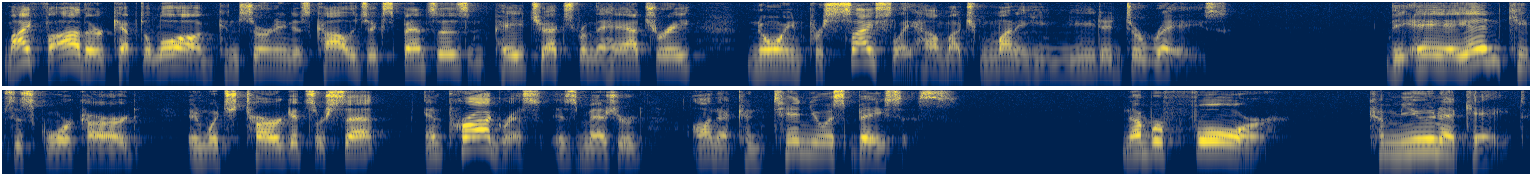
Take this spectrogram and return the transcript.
My father kept a log concerning his college expenses and paychecks from the hatchery knowing precisely how much money he needed to raise. The AAN keeps a scorecard in which targets are set and progress is measured on a continuous basis. Number four, communicate.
